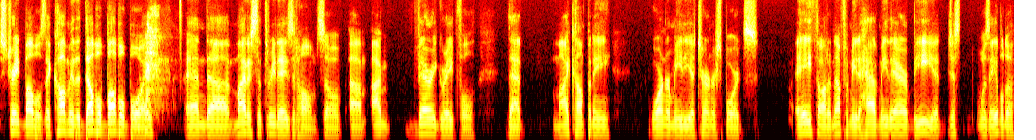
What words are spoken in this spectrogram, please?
straight bubbles. They called me the double bubble boy, and uh, minus the three days at home. So um, I'm very grateful that my company, Warner Media, Turner Sports, a thought enough of me to have me there. B it just was able to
